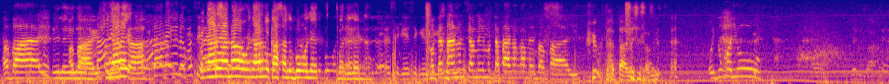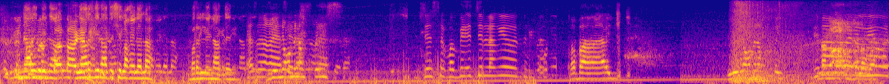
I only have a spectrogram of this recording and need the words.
Bye-bye. Bye-bye. Kunyari, Nakalayo na ba sila? kunyari ano, kunyari may kasalubong ulit. Barilan na. Sige, sige. Magtatanan kami, magtatanan kami, bye-bye. Magtatanan kami. Uy, doon kayo. Kunyari hindi natin sila kilala. Barilin natin. Asa na kaya Bigyan nyo kami sila? ng space. Just, mabilis dyan lang yun. Bye-bye. Bigyan nyo kami ng space. Di ba Namin ako ako nalaro dalawa. yun?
